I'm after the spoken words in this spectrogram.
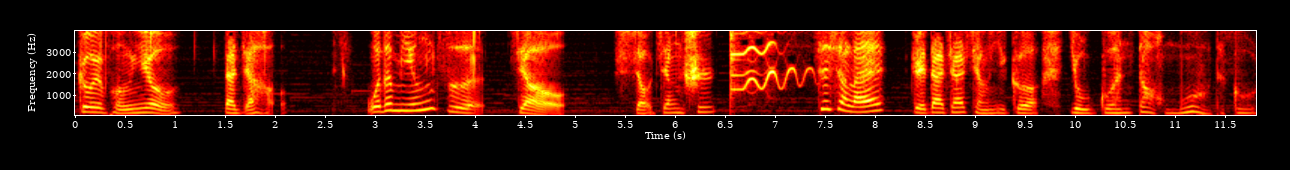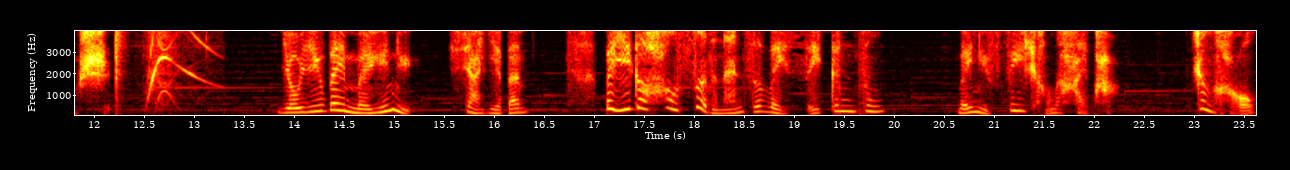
各位朋友，大家好。我的名字叫小僵尸，接下来给大家讲一个有关盗墓的故事。有一位美女下夜班，被一个好色的男子尾随跟踪，美女非常的害怕。正好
